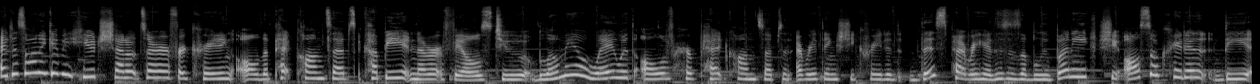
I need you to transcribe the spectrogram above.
I just want to give a huge shout out to her for creating all the pet concepts. Cuppi never fails to blow me away with all of her pet concepts and everything. She created this pet right here. This is a blue bunny. She also created the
